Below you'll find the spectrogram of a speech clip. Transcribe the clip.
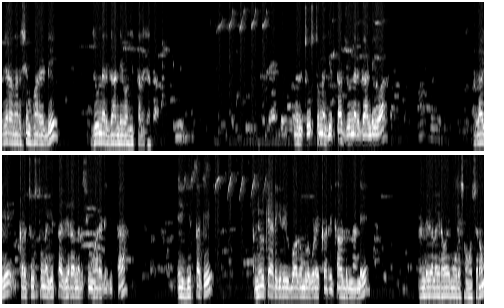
వీర నరసింహారెడ్డి జూనియర్ గాంధీవా గిత్తల జత. మీరు చూస్తున్న గిత్త జూనియర్ గాంధీవా? అలాగే ఇక్కడ చూస్తున్న గిత్త వీర నరసింహారెడ్డి గిత్త. ఈ గిత్తకి న్యూ కేటగిరీ విభాగంలో కూడా ఇక్కడ రికార్డు ఉందండి. రెండు వేల ఇరవై మూడు సంవత్సరం.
